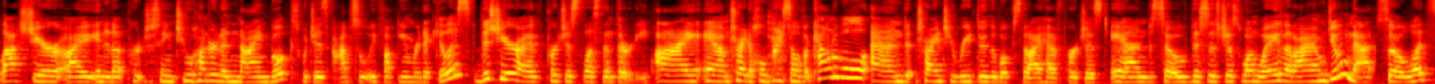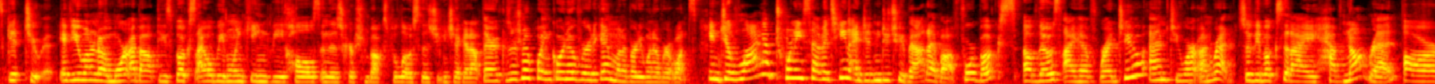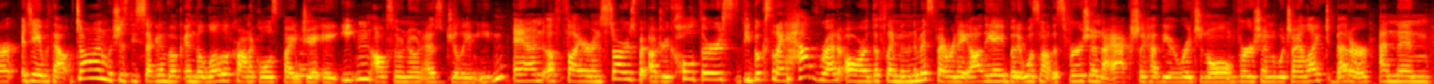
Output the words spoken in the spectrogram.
Last year I ended up purchasing 200 nine books, which is absolutely fucking ridiculous. This year I've purchased less than 30. I am trying to hold myself accountable and trying to read through the books that I have purchased. And so this is just one way that I am doing that. So let's get to it. If you want to know more about these books, I will be linking the hauls in the description box below so that you can check it out there because there's no point in going over it again when I've already went over it once. In July of 2017, I didn't do too bad. I bought four books. Of those I have read two and two are unread. So the books that I have not read are A Day Without Dawn, which is the second book in the Lola Chronicles by J.A. Eaton, also known as Gillian Eden, and Of Fire and Stars by Audrey Coulthurst. The books that I have read are The Flame in the Mist by Renee Ahdieh, but it was not this version. I actually had the original version, which I liked better. And then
